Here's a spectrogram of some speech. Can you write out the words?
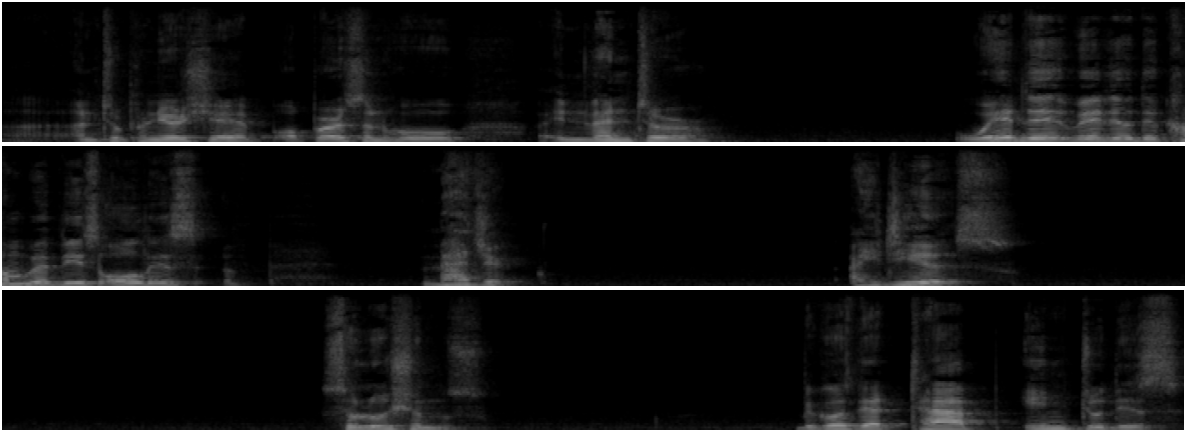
uh, entrepreneurship or person who, inventor, where, they, where do they come with these, all these magic ideas, solutions, because they tap into this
